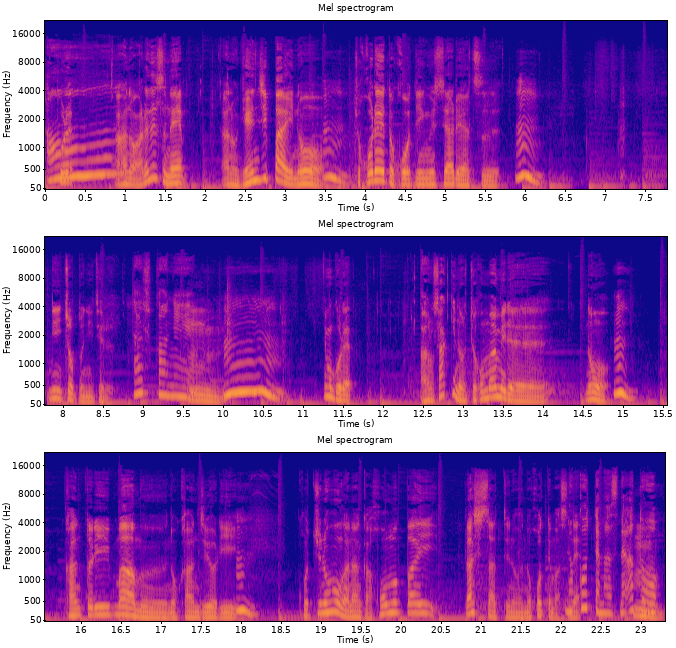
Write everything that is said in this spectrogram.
あこれーあのあれですね。あの源氏パイのうん。チョコレートコーティングしてあるやつうん、にちょっと似てる。確かに。ううんん、でもこれあのさっきのチョコまみれのうん、カントリーマームの感じより、うん、こっちの方がなんかホームパイらしさっていうのが残ってますね残ってますね。あと、うん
